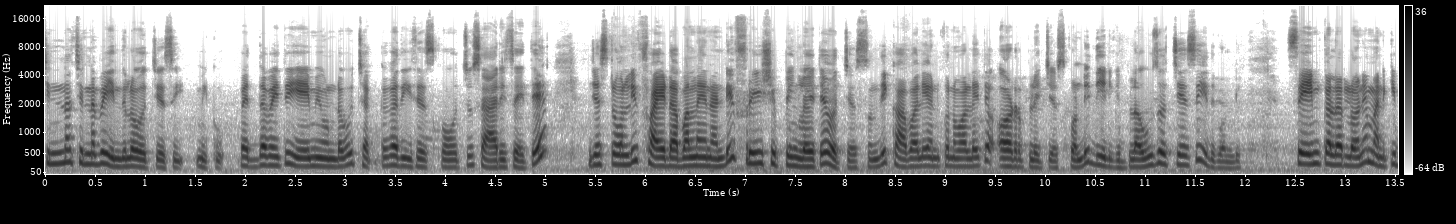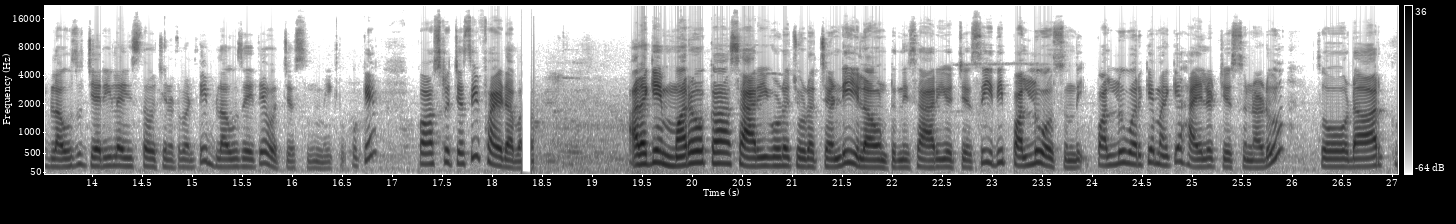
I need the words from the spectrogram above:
చిన్న చిన్నవే ఇందులో వచ్చేసి మీకు. పెద్దవైతే ఏమీ ఉండవు. చక్కగా తీసేసుకోవచ్చు శారీస్ అయితే. Just only five double nine అండి. ఫ్రీ షిప్పింగ్లో అయితే వచ్చేస్తుంది. కావాలి అనుకున్న వాళ్ళైతే ఆర్డర్ ప్లేస్ చేసుకోండి. దీనికి బ్లౌజ్ వచ్చేసి ఇదిగోండి. సేమ్ కలర్లోనే మనకి బ్లౌజ్ జరీ లైన్స్తో వచ్చినటువంటి బ్లౌజ్ అయితే వచ్చేస్తుంది మీకు. ఓకే? కాస్ట్ వచ్చేసి ఫైవ్ డబల్ అలాగే మరొక శారీ కూడా చూడొచ్చండి. ఇలా ఉంటుంది. శారీ వచ్చేసి ఇది పళ్ళు వస్తుంది. పళ్ళు వరకే మనకి హైలైట్ చేస్తున్నాడు. So dark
